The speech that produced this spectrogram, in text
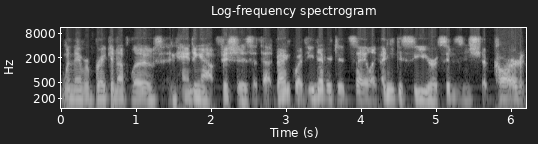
when they were breaking up loaves and handing out fishes at that banquet he never did say like i need to see your citizenship card.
